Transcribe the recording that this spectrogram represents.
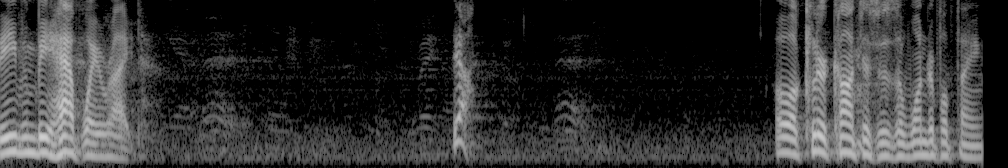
to even be halfway right. Yeah. Oh, a clear conscience is a wonderful thing.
